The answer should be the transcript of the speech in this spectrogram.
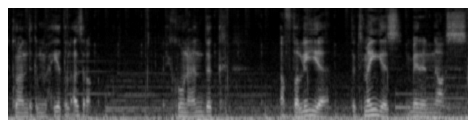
يكون عندك المحيط الأزرق؟ يكون عندك أفضلية تتميز بين الناس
